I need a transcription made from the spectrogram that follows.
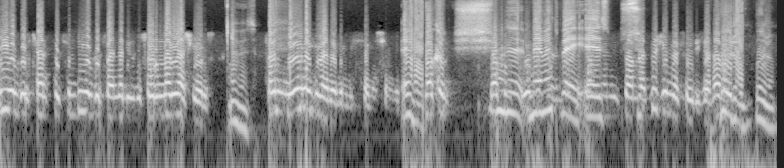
Bir yıldır kenttesin, bir yıldır seninle biz bu sorunları yaşıyoruz. Evet. Sen neyine güvenelim biz sana şimdi? Evet. Bakın. Şimdi bakın, Mehmet Bey. E, insanlar, bir cümle söyleyeceğim hemen. Buyurun, buyurun.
